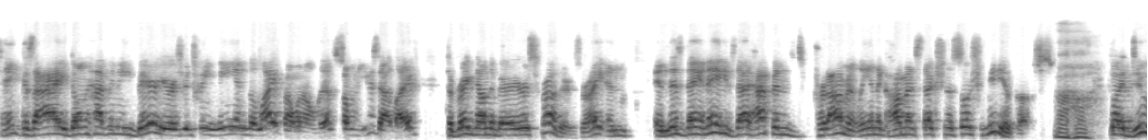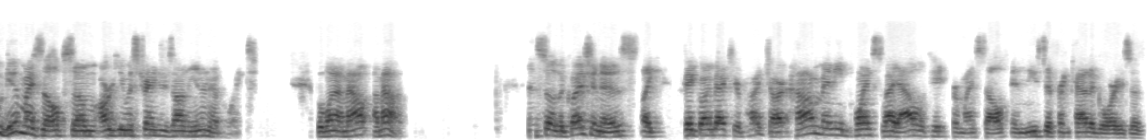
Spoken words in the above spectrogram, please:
tank because I don't have any barriers between me and the life I want to live. So I'm going to use that life to break down the barriers for others, right? And in this day and age, that happens predominantly in the comment section of social media posts. Uh-huh. So I do give myself some argue with strangers on the internet points. But when I'm out, I'm out. And so the question is like, okay, going back to your pie chart, how many points do I allocate for myself in these different categories of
